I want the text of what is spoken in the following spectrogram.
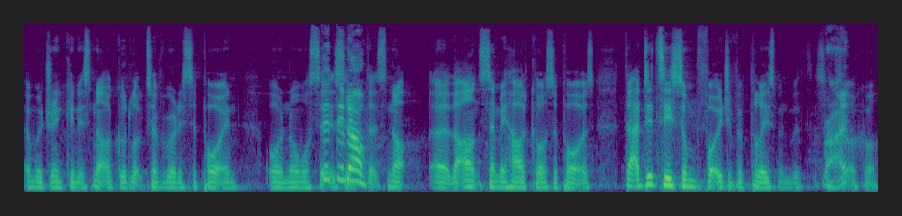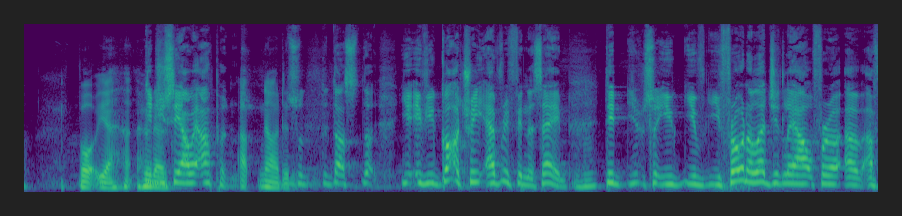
and were drinking. It's not a good look to everybody supporting or normal they citizens know? that's not uh, that aren't semi-hardcore supporters. That I did see some footage of a policeman with some Right. sort of call. But yeah, who Did knows? you see how it happened? Uh, no, I didn't. So that's the, you, if you've got to treat everything the same. Mm-hmm. Did you, so you you've you throw an allegedly out for a, a,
